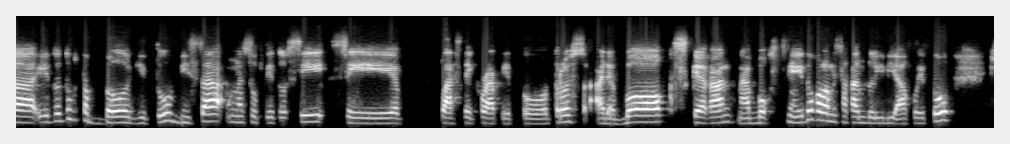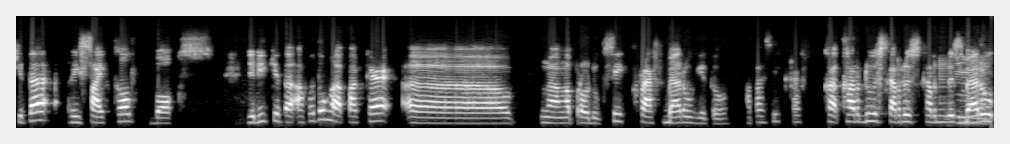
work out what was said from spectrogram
uh, itu tuh tebel gitu, bisa ngesubstitusi si plastik wrap itu. Terus ada box, ya kan? Nah, boxnya itu kalau misalkan beli di aku itu kita recycled box. Jadi kita aku tuh nggak pakai uh, nggak ngeproduksi craft baru gitu apa sih craft kardus kardus kardus hmm. baru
